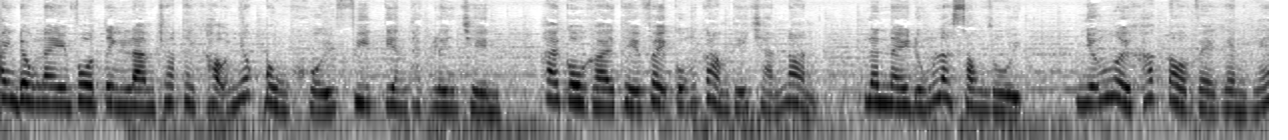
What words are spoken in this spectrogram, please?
Hành động này vô tình làm cho Thạch Hạo nhấc bổng khối phi tiên thạch lên trên. Hai cô gái thế vậy cũng cảm thấy chán nản. Lần này đúng là xong rồi. Những người khác tỏ vẻ ghen ghét.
